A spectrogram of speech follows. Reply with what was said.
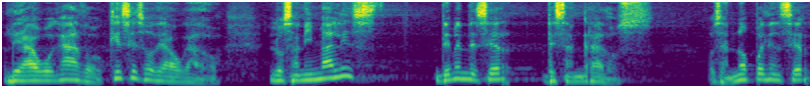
De ahogado, ¿qué es eso de ahogado? Los animales deben de ser desangrados, o sea, no pueden ser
